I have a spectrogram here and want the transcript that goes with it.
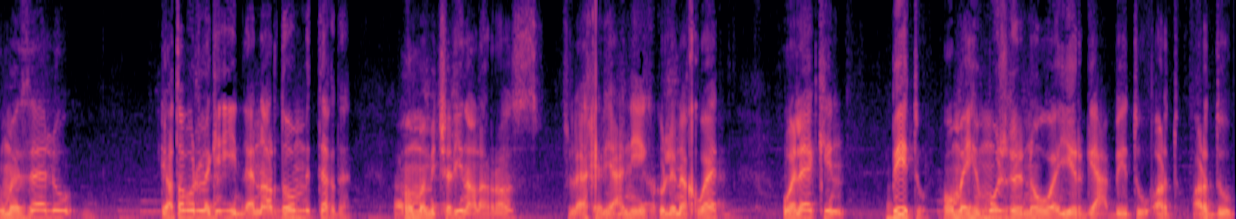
وما زالوا يعتبروا لاجئين لأن أرضهم متاخدة. هم متشالين على الراس في الآخر يعني كلنا إخوات. ولكن بيته هو ما يهموش غير إن هو يرجع بيته وأرضه. أرضه.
